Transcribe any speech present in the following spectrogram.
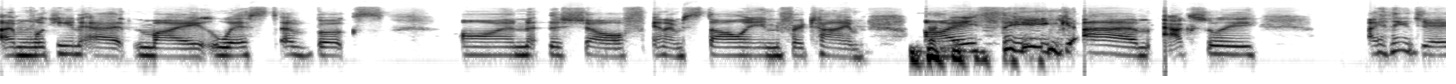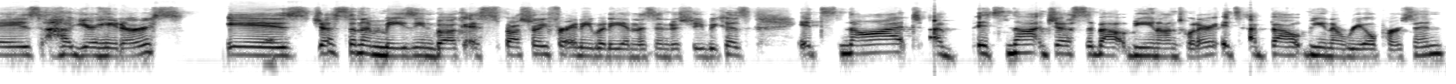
I'm looking at my list of books on the shelf, and I'm stalling for time. I think, um, actually, I think Jay's "Hug Your Haters." Is just an amazing book especially for anybody in this industry because it's not a, it's not just about being on twitter it's about being a real person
